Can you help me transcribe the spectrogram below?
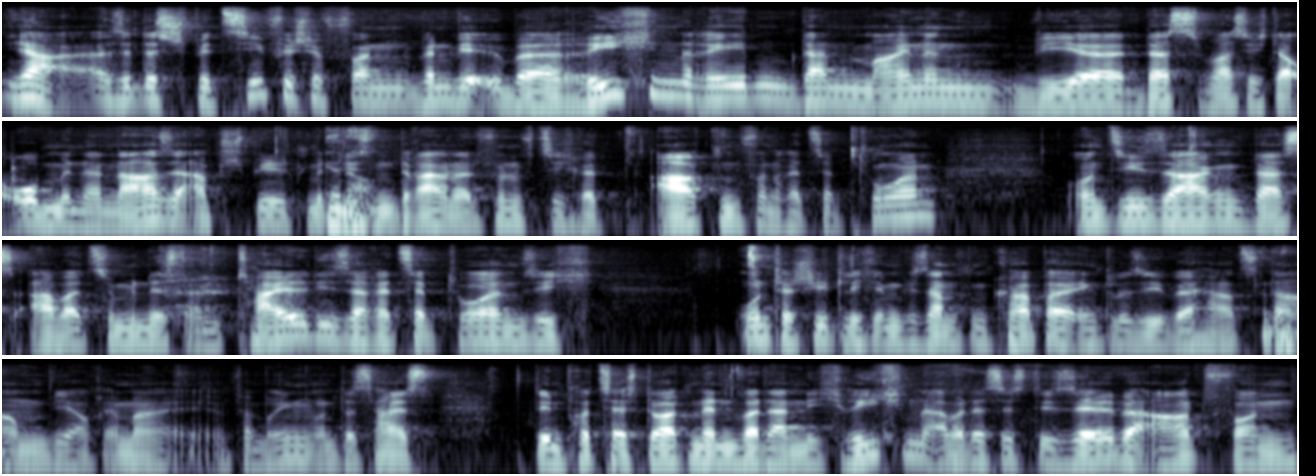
ja, also das Spezifische von, wenn wir über Riechen reden, dann meinen wir das, was sich da oben in der Nase abspielt mit genau. diesen 350 Arten von Rezeptoren. Und Sie sagen, dass aber zumindest ein Teil dieser Rezeptoren sich unterschiedlich im gesamten Körper, inklusive Herz, genau. Darm, wie auch immer, äh, verbringen. Und das heißt, den Prozess dort nennen wir dann nicht riechen, aber das ist dieselbe Art von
